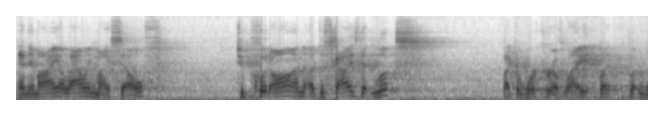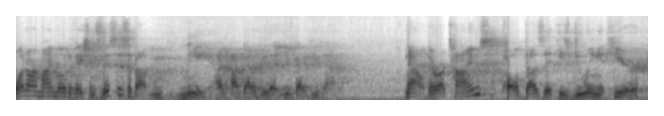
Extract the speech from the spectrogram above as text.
And am I allowing myself to put on a disguise that looks like a worker of light, but, but what are my motivations? This is about me. I, I've got to do that. You've got to do that. Now, there are times, Paul does it, he's doing it here,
